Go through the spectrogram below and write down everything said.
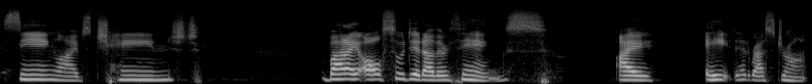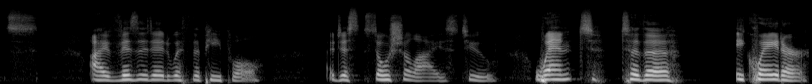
seeing lives changed. But I also did other things. I ate at restaurants. I visited with the people. I just socialized too went to the equator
